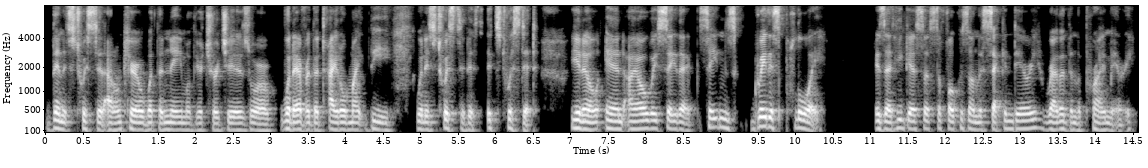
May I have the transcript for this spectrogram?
then it's twisted. I don't care what the name of your church is or whatever the title might be. When it's twisted, it's, it's twisted, you know. And I always say that Satan's greatest ploy is that he gets us to focus on the secondary rather than the primary,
